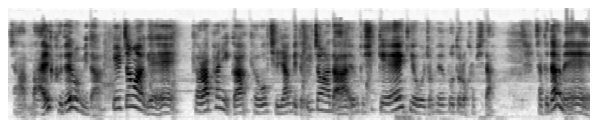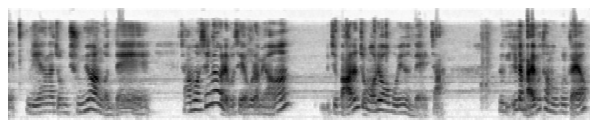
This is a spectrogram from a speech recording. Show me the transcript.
자, 말 그대로입니다. 일정하게 결합하니까 결국 질량비도 일정하다. 이렇게 쉽게 기억을 좀 해보도록 합시다. 자, 그 다음에 우리 하나 좀 중요한 건데 자, 한번 생각을 해보세요. 그러면 지금 말은 좀 어려워 보이는데 자, 여기 일단 말부터 한번 볼까요?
